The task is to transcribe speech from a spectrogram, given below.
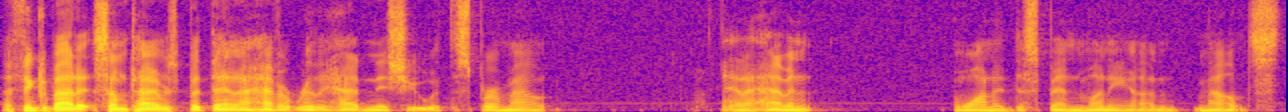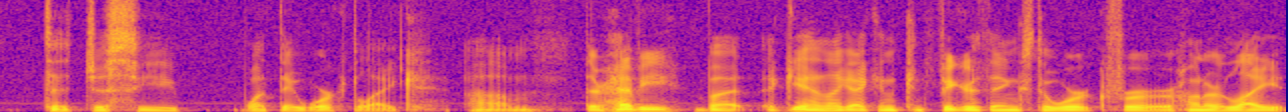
I think about it sometimes, but then I haven't really had an issue with the Spuhr mount, and I haven't wanted to spend money on mounts to just see what they worked like. Um, they're heavy, but again, like I can configure things to work for Hunter Light,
